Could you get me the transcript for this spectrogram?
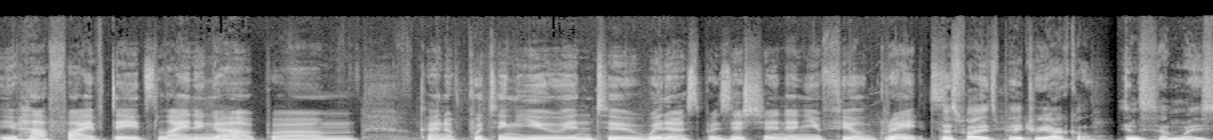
You have five dates lining up, um, kind of putting you into winner's position, and you feel great. That's why it's patriarchal in some ways.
